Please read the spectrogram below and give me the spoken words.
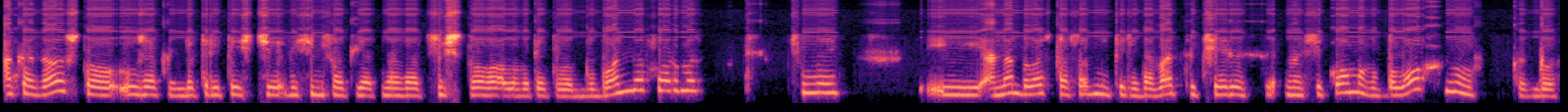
Оказалось, что уже как бы 3800 лет назад существовала вот эта вот бубонная форма чумы, и она была способна передаваться через насекомых, блох, ну, как бы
